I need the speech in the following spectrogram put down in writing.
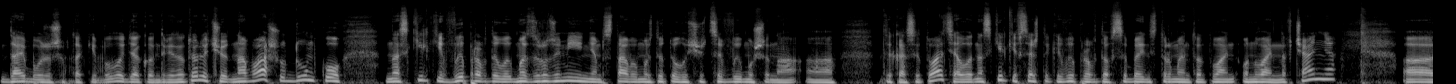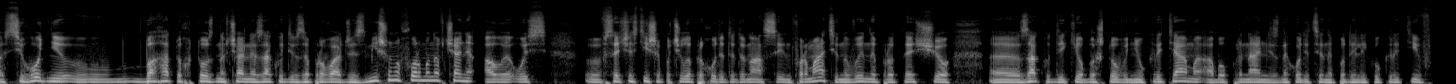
Дай Боже, щоб так і було. Дякую, Андрію Анатолійовичу. На вашу думку, наскільки виправдали, ми з розумінням ставимось до того, що це вимушена а, така ситуація, але наскільки все ж таки виправдав себе інструмент онлайн, онлайн навчання? А, сьогодні багато хто з навчальних закладів запроваджує змішану форму навчання, але ось е, все частіше почали приходити до нас інформації, новини про те, що е, заклади, які облаштовані укриттями або принаймні знаходяться неподалік укриттів,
